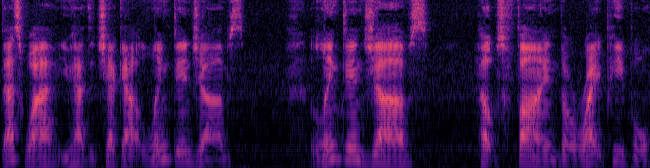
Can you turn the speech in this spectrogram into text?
That's why you have to check out LinkedIn Jobs. LinkedIn Jobs helps find the right people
